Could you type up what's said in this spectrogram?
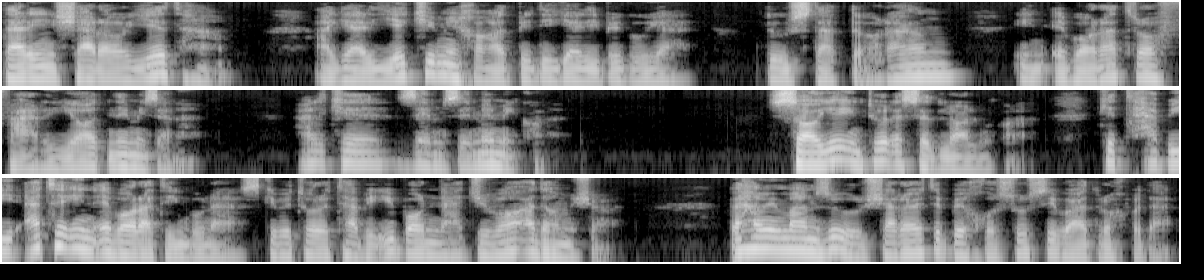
در این شرایط هم اگر یکی می‌خواهد به دیگری بگوید دوستت دارم این عبارت را فریاد نمی‌زند بلکه زمزمه می‌کند سایه اینطور استدلال می‌کند که طبیعت این عبارت این گونه است که به طور طبیعی با نجوا ادا می شود. به همین منظور شرایط به خصوصی باید رخ بدهد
